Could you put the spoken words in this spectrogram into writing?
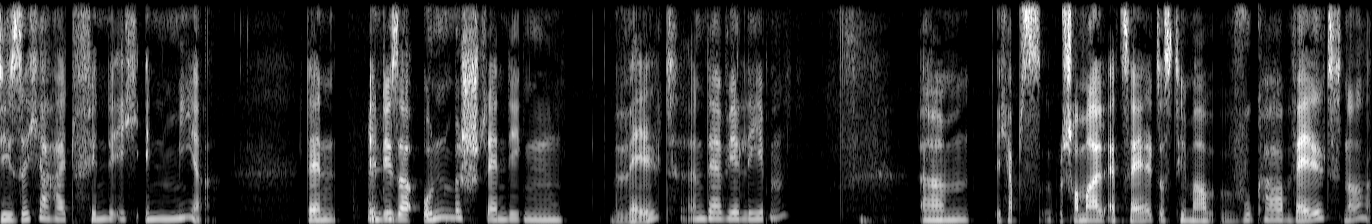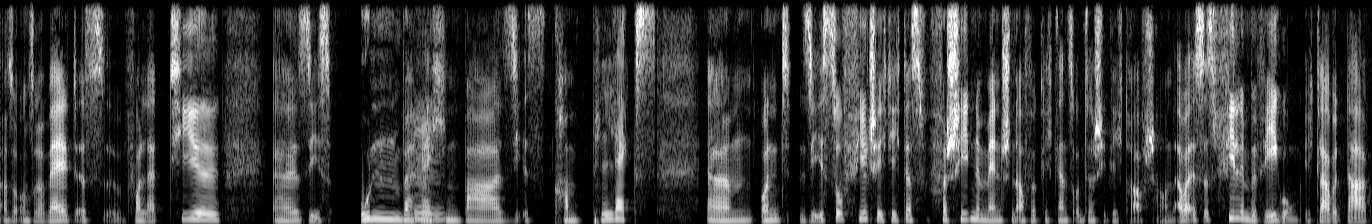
die Sicherheit finde ich in mir. Denn in mhm. dieser unbeständigen Welt, in der wir leben, ähm, ich habe es schon mal erzählt, das Thema VUCA-Welt, ne? also unsere Welt ist volatil, äh, sie ist unberechenbar, mhm. sie ist komplex, und sie ist so vielschichtig, dass verschiedene Menschen auch wirklich ganz unterschiedlich drauf schauen. Aber es ist viel in Bewegung. Ich glaube, da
